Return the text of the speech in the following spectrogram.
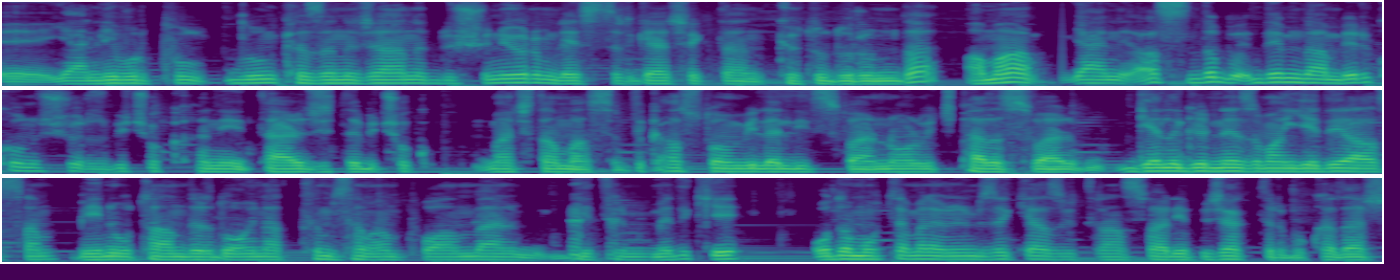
e, yani Liverpool'un kazanacağını düşünüyorum. Leicester gerçekten kötü durumda. Ama yani aslında deminden beri konuşuyoruz. Birçok hani tercihte birçok maçtan bahsettik. Aston Villa, Leeds var, Norwich, Palace var. Gallagher ne zaman 7'ye alsam beni utandırdı. Oynattığım zaman puan ver getirmedi ki o da muhtemelen önümüzdeki yaz bir transfer yapacaktır. Bu kadar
